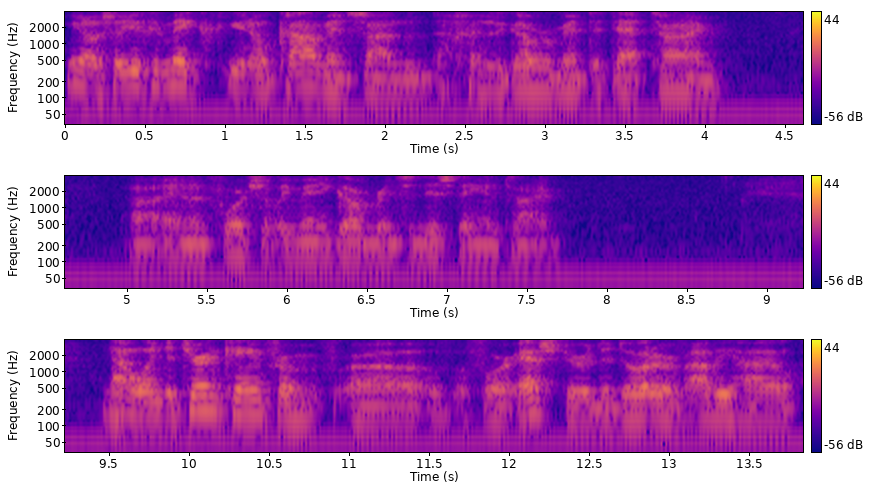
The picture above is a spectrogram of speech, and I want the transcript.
You know, so you can make, you know, comments on the government at that time uh, and unfortunately many governments in this day and time. Now, when the turn came from uh, for Esther, the daughter of Abihail,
